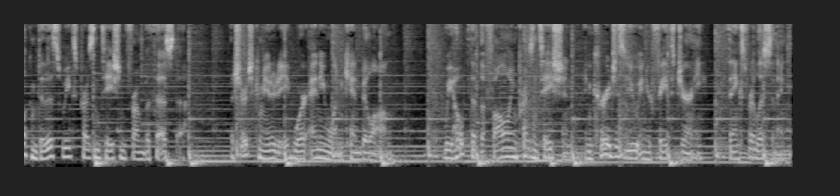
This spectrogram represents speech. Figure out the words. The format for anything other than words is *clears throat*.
Welcome to this week's presentation from Bethesda, a church community where anyone can belong. We hope that the following presentation encourages you in your faith journey. Thanks for listening.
